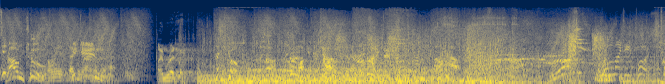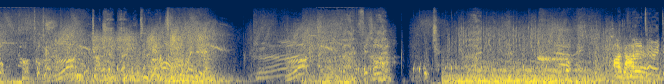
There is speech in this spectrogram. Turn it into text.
Round two. only a second. Begin. Yeah. I'm ready. Let's go! Walk in there, walk into there. Almighty push! I got it.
